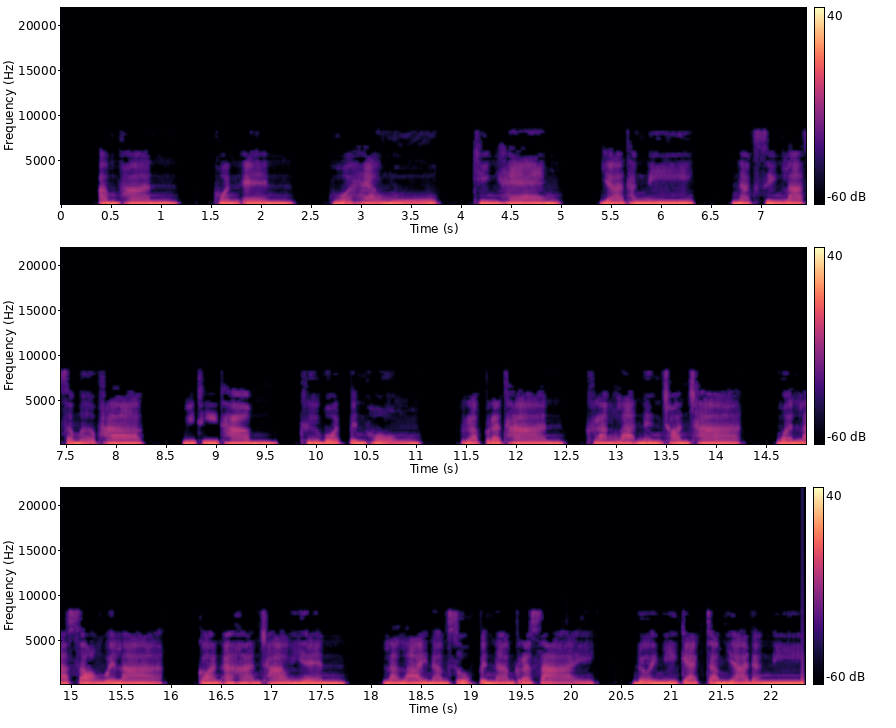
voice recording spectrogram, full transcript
ำอัมพันผลเอ็น หัวแห้วหมู ขิงแห้ง ยาทั้งนี้ หนักสิ่งละเสมอภาค วิธีทำ คือบดเป็นผง รับประทาน ครั้งละหนึ่งช้อนชา วันละสองเวลา ก่อนอาหารเช้าเย็น ละลายน้ำสุกเป็นน้ำกระสาย โดยมีแก๊กจำยาดังนี้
